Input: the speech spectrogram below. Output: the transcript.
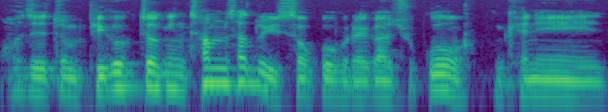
어제 좀 비극적인 참사도 있었고 그래가지고 괜히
